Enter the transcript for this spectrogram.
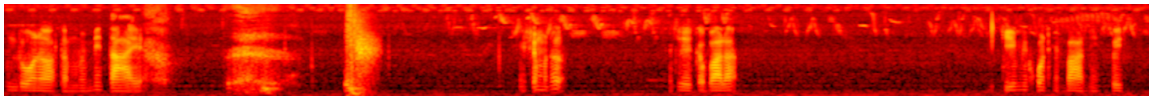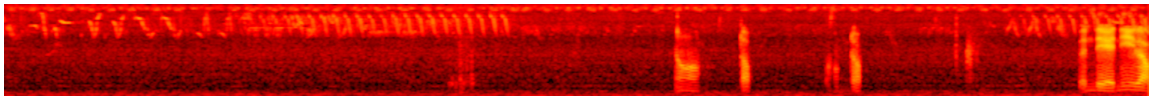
มันโดนอะแต่มันไม่ตายอะไม่ใช่างมันเถอะโอเคกลับบ้านละเมื่อกี้มีคนเห็นบ้านนี่เฮ้ย อ๋อดอปของดอปเป็นเดทนี่เรา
